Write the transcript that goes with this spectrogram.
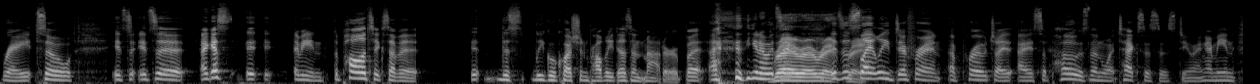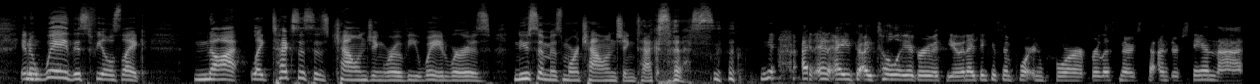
right? So it's it's a I guess it, it, I mean the politics of it, it. This legal question probably doesn't matter, but you know, it's right, a, right, right, it's a slightly different approach, I, I suppose, than what Texas is doing. I mean, in a way, this feels like not like Texas is challenging Roe v. Wade, whereas Newsom is more challenging Texas. yeah, and I, I totally agree with you, and I think it's important for for listeners to understand that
